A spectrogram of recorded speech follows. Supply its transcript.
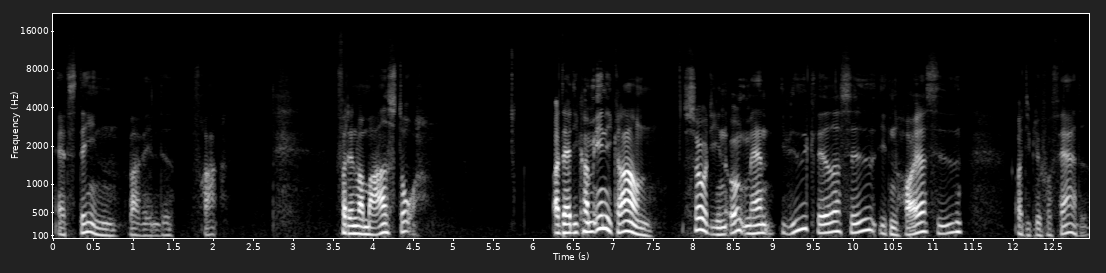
at stenen var væltet fra. For den var meget stor. Og da de kom ind i graven, så de en ung mand i hvide klæder sidde i den højre side, og de blev forfærdede.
